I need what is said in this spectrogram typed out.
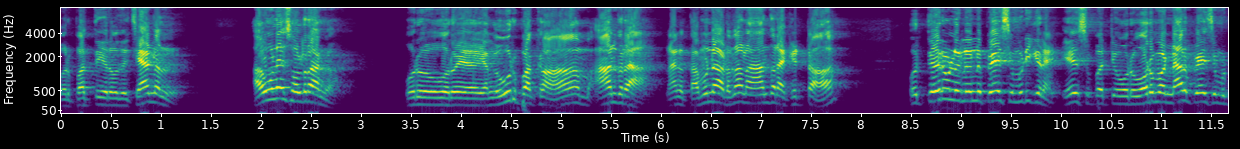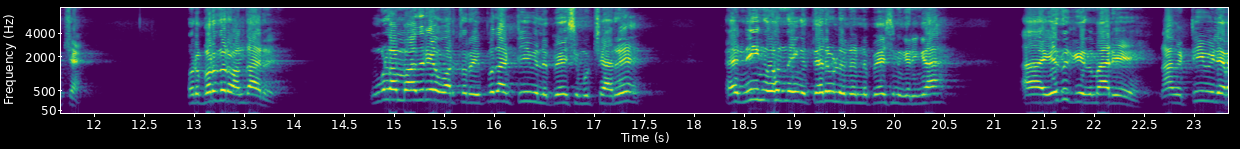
ஒரு பத்து இருபது சேனல் அவங்களே சொல்கிறாங்க ஒரு ஒரு எங்கள் ஊர் பக்கம் ஆந்திரா. நாங்கள் தமிழ்நாடு தான் நான் ஆந்திரா கிட்ட. ஒரு தெருவில் நின்று பேசி முடிக்கிறேன். ஏசு பற்றி ஒரு ஒரு மணி நேரம் பேசி முடிச்சேன். ஒரு பிரதர் வந்தார். உங்களை மாதிரியே ஒருத்தர் இப்போ தான் டிவியில் பேசி முடிச்சாரு. நீங்கள் வந்து இங்கே தெருவில் நின்று பேசினுக்கிறீங்க. எதுக்கு இது மாதிரி நாங்கள் டிவிலே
